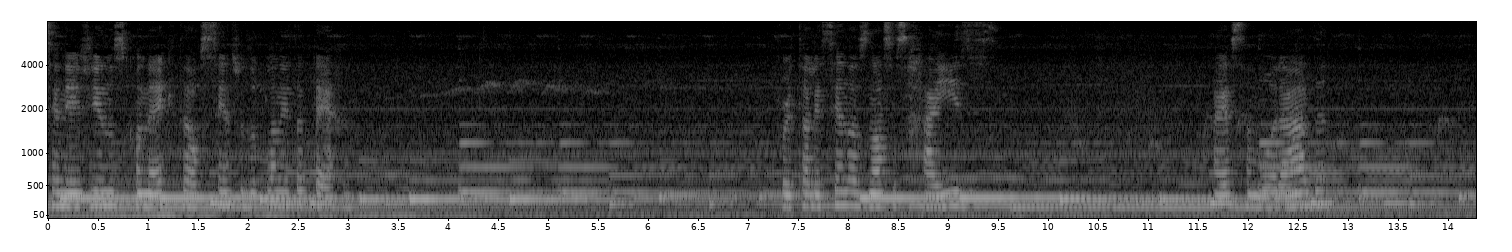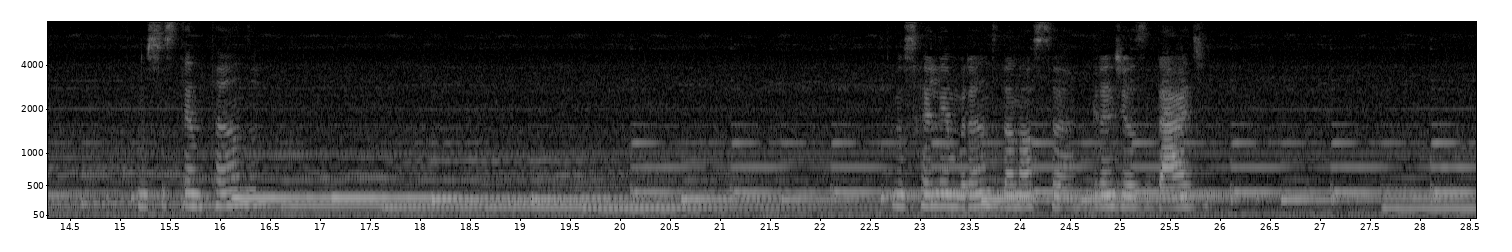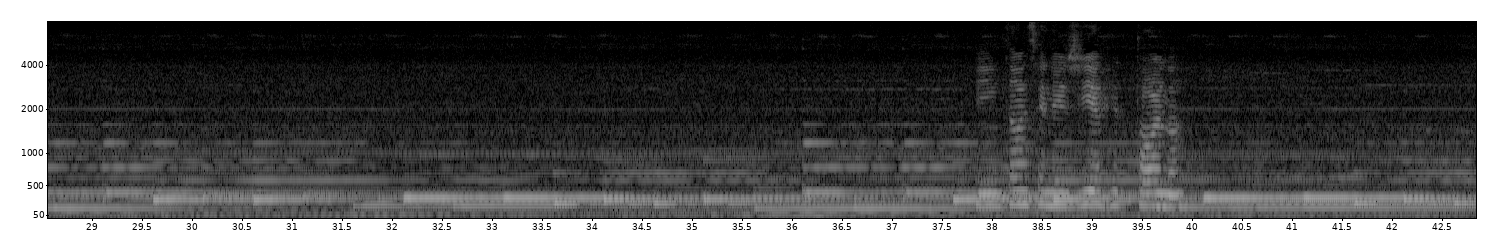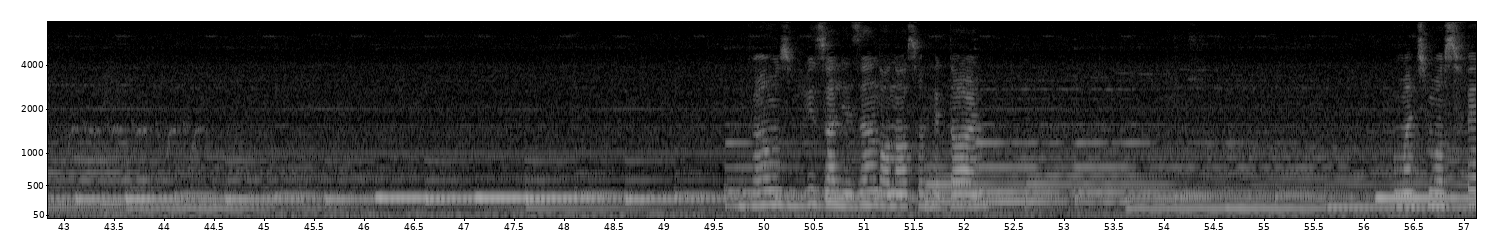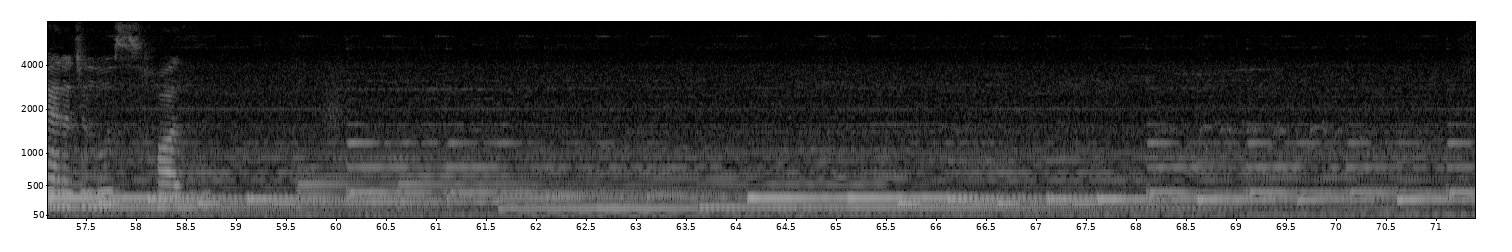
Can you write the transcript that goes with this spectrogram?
Essa energia nos conecta ao centro do planeta Terra, fortalecendo as nossas raízes a essa morada, nos sustentando. Nos relembrando da nossa grandiosidade. Visualizando ao nosso redor uma atmosfera de luz rosa.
